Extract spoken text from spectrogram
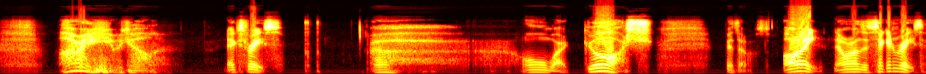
Alright, here we go. Next race. Oh my gosh. Alright, now we're on the second race.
